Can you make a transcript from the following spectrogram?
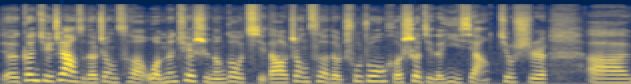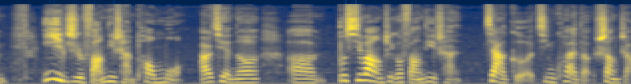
呃，根据这样子的政策，我们确实能够起到政策的初衷和设计的意向，就是呃抑制房地产泡沫，而且呢，呃不希望这个房地产价格尽快的上涨。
